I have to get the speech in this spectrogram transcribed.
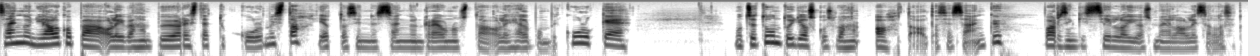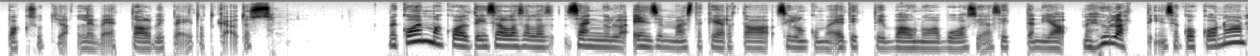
sängyn jalkopää oli vähän pyöristetty kulmista, jotta sinne sängyn reunusta oli helpompi kulkea, mutta se tuntui joskus vähän ahtaalta se sänky, varsinkin silloin, jos meillä oli sellaiset paksut ja leveät talvipeitot käytössä. Me koimakoiltiin sellaisella sängyllä ensimmäistä kertaa silloin, kun me etittiin vaunua vuosia sitten, ja me hylättiin se kokonaan,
